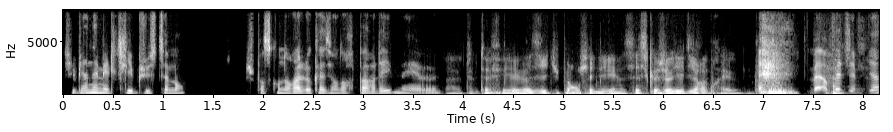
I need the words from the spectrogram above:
j'ai bien aimé le clip justement. Je pense qu'on aura l'occasion d'en reparler, mais. Euh bah, tout à fait. Vas-y, tu peux enchaîner. C'est ce que j'allais dire après. Bah, en fait, j'aime bien.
